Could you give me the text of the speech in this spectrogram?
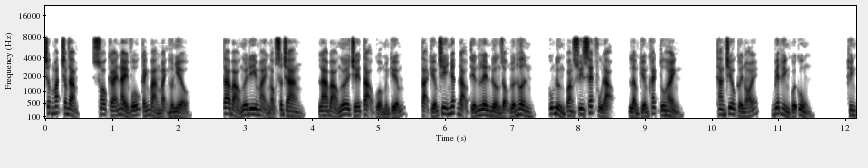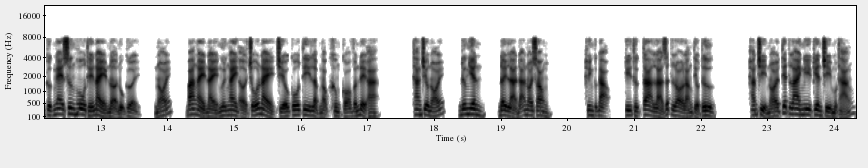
Trước mắt trăm dặm, so cái này vỗ cánh bảng mạnh hơn nhiều. Ta bảo ngươi đi mại ngọc sơn trang, là bảo ngươi chế tạo của mình kiếm, tại kiếm chi nhất đạo tiến lên đường rộng lớn hơn, cũng đừng quang suy xét phù đạo, lầm kiếm khách tu hành. Thang chiêu cười nói, biết hình cuối cùng. Hình cực nghe xưng hô thế này nợ nụ cười, nói ba ngày này ngươi ngay ở chỗ này chiếu cô ti lập ngọc không có vấn đề à. thang chiêu nói, đương nhiên, đây là đã nói xong. Hình cực đạo, kỳ thực ta là rất lo lắng tiểu tư. Hắn chỉ nói tiết lai nghi kiên trì một tháng,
